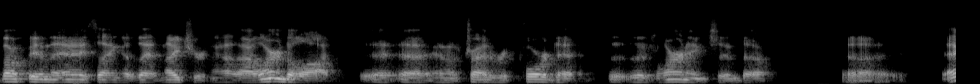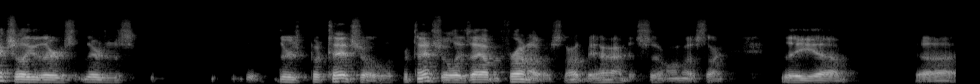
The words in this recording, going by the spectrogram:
bump into anything of that nature. I, I learned a lot, uh, uh and I try to record that those learnings. And uh, actually, there's there's there's potential. The potential is out in front of us, not behind us on this thing. The uh,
